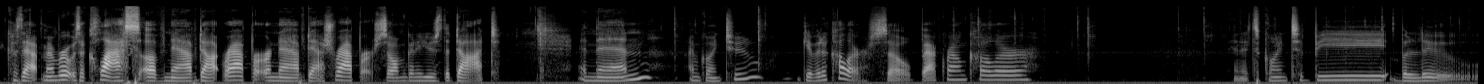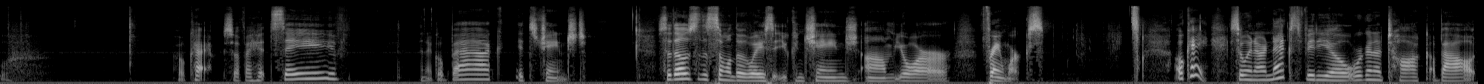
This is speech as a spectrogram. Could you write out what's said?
because that remember it was a class of nav dot wrapper or nav dash wrapper. So I'm going to use the dot and then I'm going to give it a color. So background color and it's going to be blue. Okay, so if I hit save and I go back, it's changed. So those are the, some of the ways that you can change um, your frameworks. Okay, so in our next video, we're going to talk about,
